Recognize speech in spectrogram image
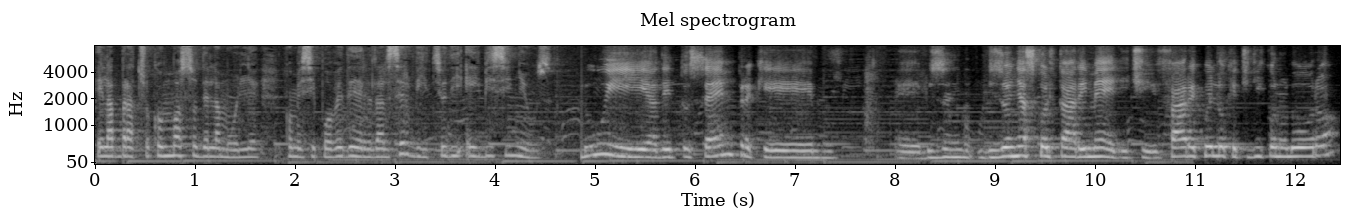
e l'abbraccio commosso della moglie, come si può vedere dal servizio di ABC News. Lui ha detto sempre che eh, bisogna, bisogna ascoltare i medici, fare quello che ti dicono loro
